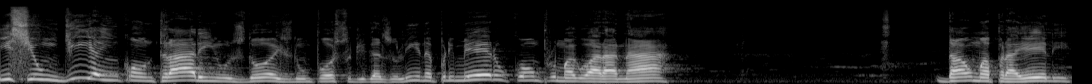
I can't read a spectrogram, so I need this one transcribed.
E se um dia encontrarem os dois num posto de gasolina, primeiro compra uma Guaraná, dá uma para ele,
